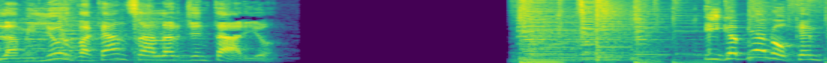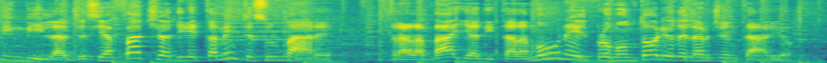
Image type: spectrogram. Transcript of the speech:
la miglior vacanza all'Argentario. Il Gabbiano Camping Village si affaccia direttamente sul mare, tra la baia di Talamone e il promontorio dell'Argentario,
